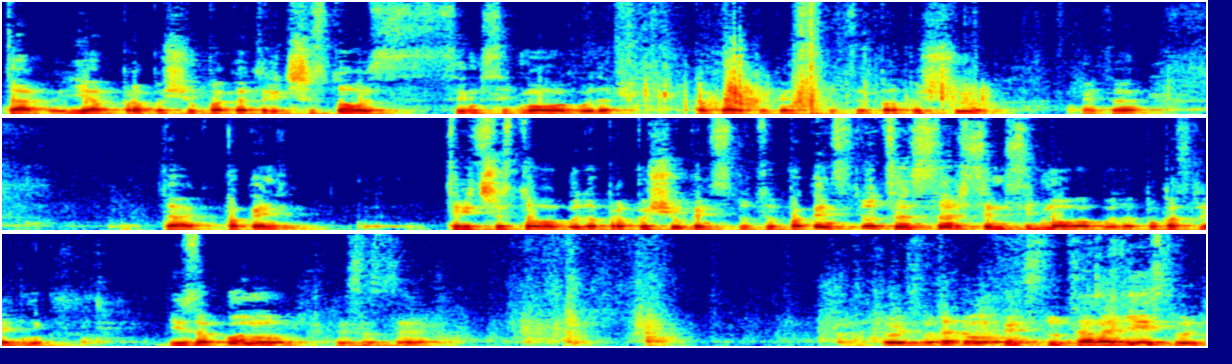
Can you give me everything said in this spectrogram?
Так, я пропущу пока 36-го, 77 -го года. Пока эти конституции пропущу. Это... Так, по, 1936 -го года пропущу Конституцию, по Конституции СССР 77 -го года, по последней, и закону СССР. То есть вот эта вот Конституция, она действует,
